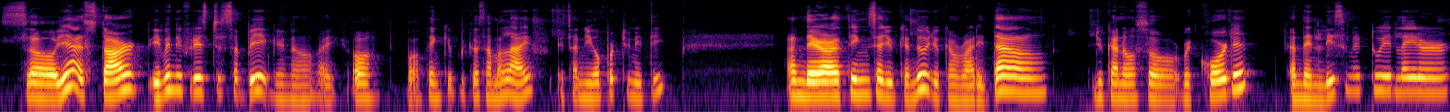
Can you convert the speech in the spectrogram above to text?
So yeah, start even if it is just a big, you know, like oh well, thank you because I'm alive. It's a new opportunity, and there are things that you can do. You can write it down. You can also record it and then listen to it later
